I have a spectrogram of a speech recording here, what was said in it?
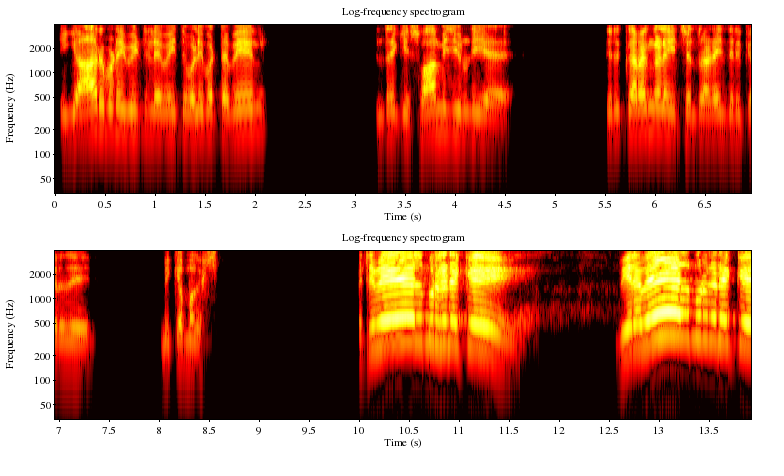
இங்கு ஆறுபடை வீட்டிலே வைத்து வழிபட்ட வேல் இன்றைக்கு சுவாமிஜியினுடைய திருக்கரங்களை சென்று அடைந்திருக்கிறது. மிக்க மகிழ்ச்சி. வெற்றிவேல் முருகனுக்கு வீரவேல் முருகனுக்கு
